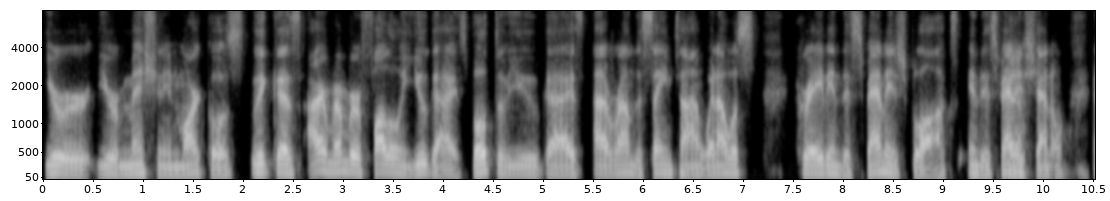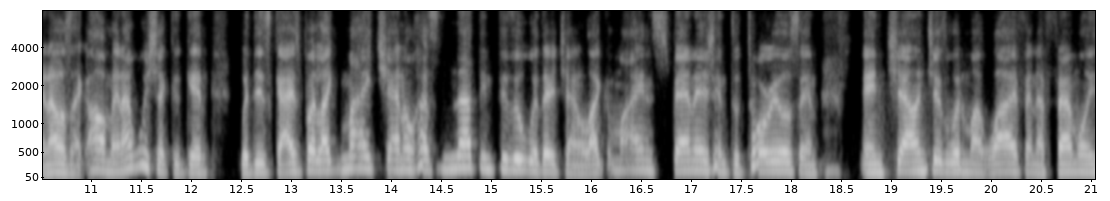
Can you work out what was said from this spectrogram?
you're you're mentioning Marcos because I remember following you guys, both of you guys, around the same time when I was creating the Spanish blogs in the Spanish channel, and I was like, oh man, I wish I could get with these guys, but like my channel has nothing to do with their channel. Like mine Spanish and tutorials and and challenges with my wife and a family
